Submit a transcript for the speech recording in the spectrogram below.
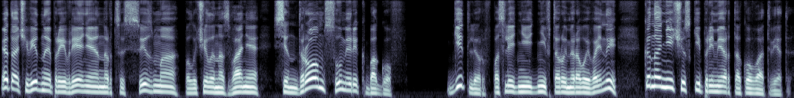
Это очевидное проявление нарциссизма получило название «синдром сумерек богов». Гитлер в последние дни Второй мировой войны — канонический пример такого ответа.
